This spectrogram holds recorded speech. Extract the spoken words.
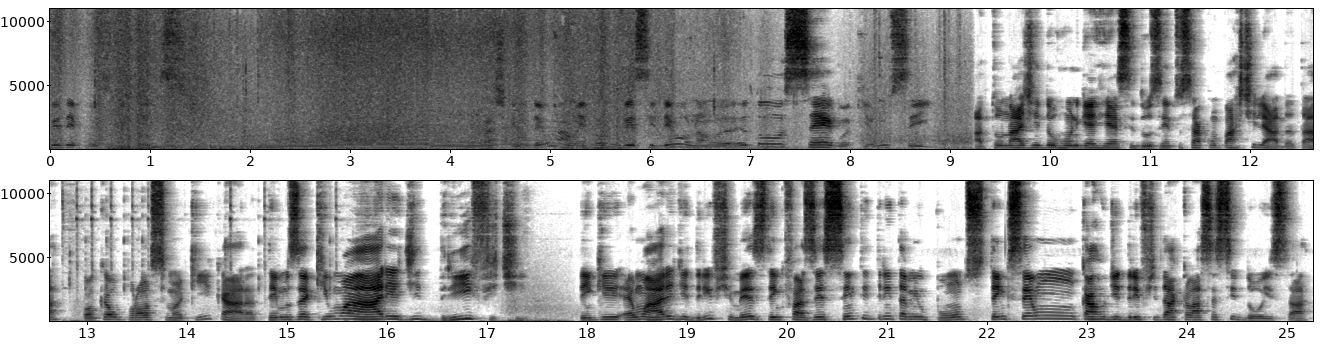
Ver depois o que é isso. acho que não deu não, hein? Vamos ver se deu ou não. Eu, eu tô cego aqui, eu não sei. A tunagem do Runig RS200 está compartilhada, tá? Qual que é o próximo aqui, cara? Temos aqui uma área de drift. Tem que, é uma área de drift mesmo, tem que fazer 130 mil pontos. Tem que ser um carro de drift da classe S2, tá?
